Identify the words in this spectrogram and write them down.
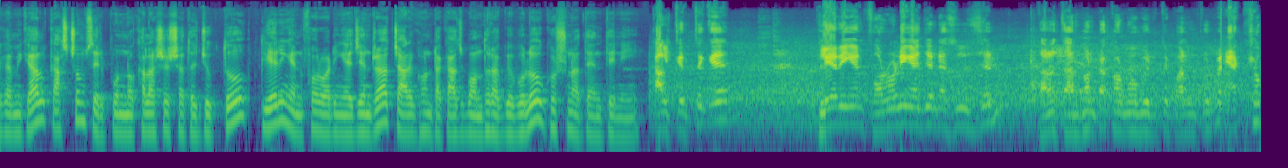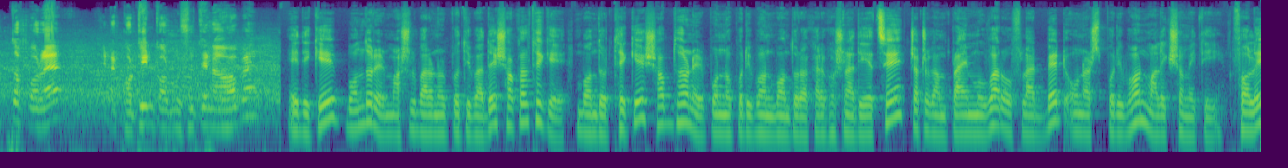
আগামীকাল কাস্টমসের পণ্য খালাসের সাথে যুক্ত ক্লিয়ারিং অ্যান্ড ফরওয়ার্ডিং এজেন্টরা চার ঘণ্টা কাজ বন্ধ রাখবে বলেও ঘোষণা দেন তিনি। কালকের থেকে clearing and forwarding agent association তারা চার ঘণ্টা কর্মবিরতি পালন করবে। এক সপ্তাহ পরে এটা কঠিন কর্মসূচি নেওয়া হবে। এদিকে বন্দরের মাসুল বাড়ানোর প্রতিবাদে সকাল থেকে বন্দর থেকে সব ধরনের পণ্য পরিবহন বন্ধ রাখার ঘোষণা দিয়েছে চট্টগ্রাম প্রাইম মুভার ও ফ্ল্যাট ফ্ল্যাটবেড ওনার্স পরিবহন মালিক সমিতি। ফলে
